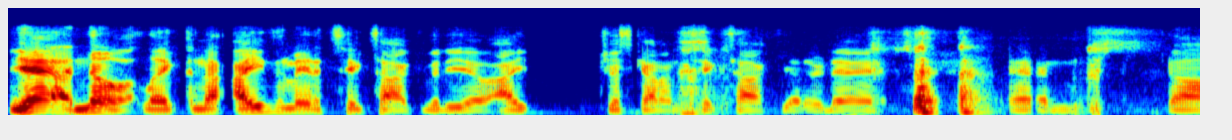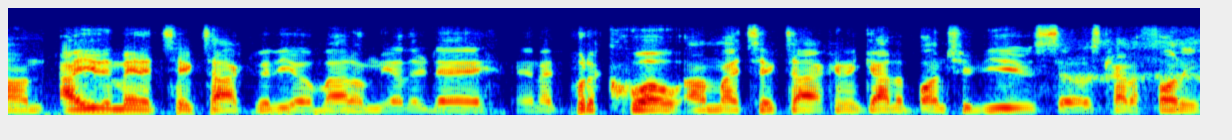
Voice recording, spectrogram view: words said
yeah, no, like, and I even made a TikTok video. I just got on TikTok the other day, and um, I even made a TikTok video about him the other day, and I put a quote on my TikTok, and it got a bunch of views, so it was kind of funny.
